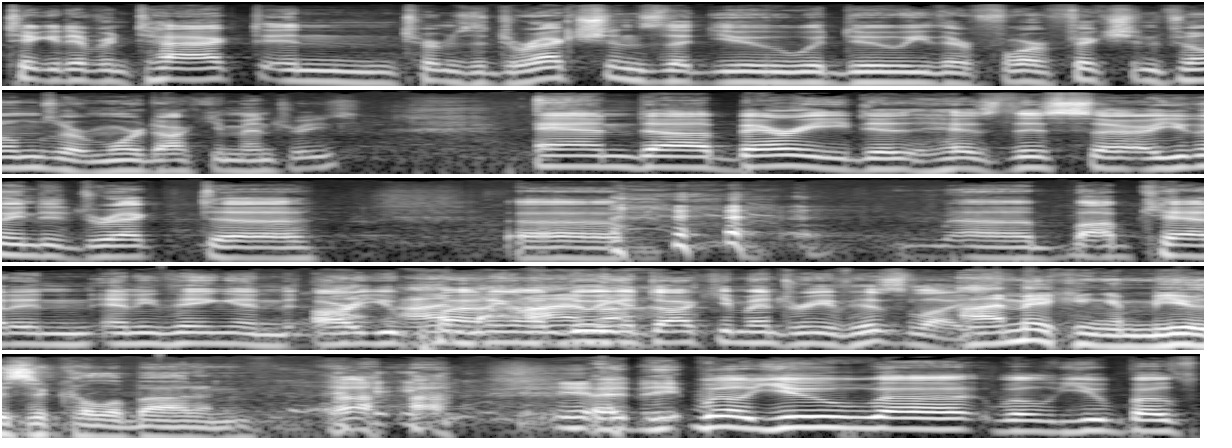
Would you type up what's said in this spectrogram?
take a different tact in terms of directions that you would do either for fiction films or more documentaries? And uh, Barry, did, has this? Uh, are you going to direct uh, Bobcat in anything? And are you I'm- planning on I'm doing a- a documentary of his life? I'm making a musical about him. And will you uh, will you both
